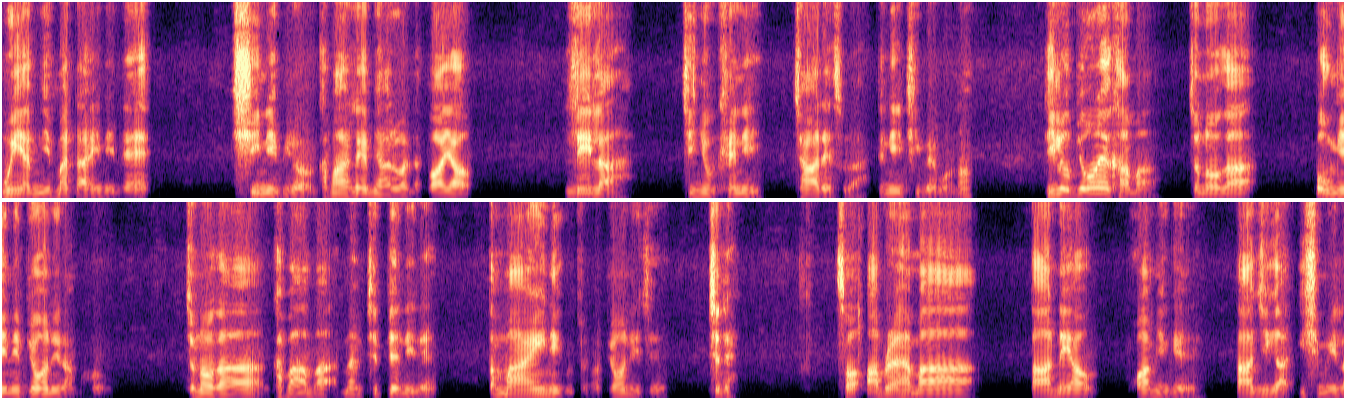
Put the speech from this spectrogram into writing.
မွေးရမြေမှတ်တိုင်အနေနဲ့ရှိနေပြီးတော့ကဘာလှည့်များတော့လည်းတွားရောက်လေလာကြီးညိုခဲ့နေကြရတယ်ဆိုတာဒီနေ့အထိပဲပေါ့နော်ဒီလိုပြောတဲ့အခါမှာကျွန်တော်ကပုံမြင်နေပြောနေတာမဟုတ်ဘူးကျွန်တော်ကကဘာမှာအမှန်ဖြစ်ပျက်နေတဲ့သမိုင်းတွေကိုကျွန်တော်ပြောနေခြင်းဖြစ်တယ်ဆိုအာဗြဟံမှာသားနှစ်ယောက်ဖွားမြင်ခဲ့တယ်သားကြီးကဣရှမေလ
